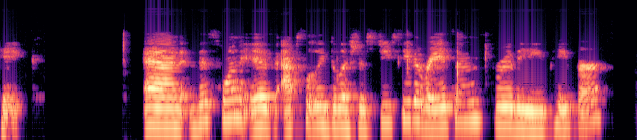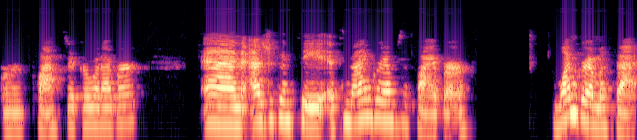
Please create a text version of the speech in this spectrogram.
cake. And this one is absolutely delicious. Do you see the raisins through the paper or plastic or whatever? And as you can see, it's 9 grams of fiber, 1 gram of fat,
